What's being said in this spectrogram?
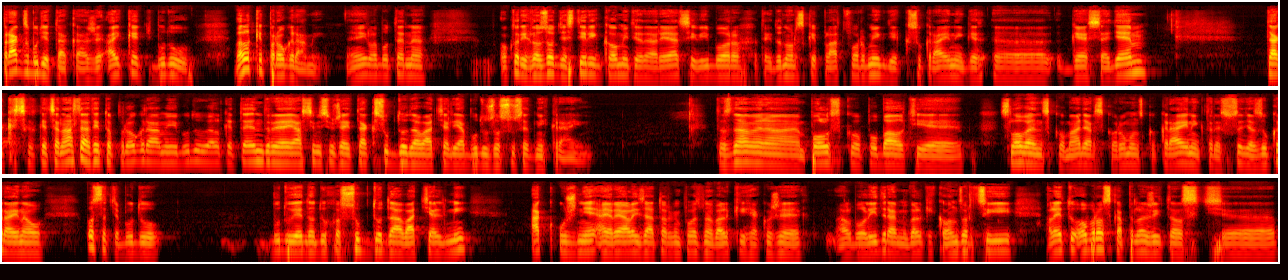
prax bude taká, že aj keď budú veľké programy, lebo ten, o ktorých rozhodne steering committee, teda riaci výbor tej donorskej platformy, kde sú krajiny G, G7, e, tak keď sa nastavia tieto programy, budú veľké tendre, ja si myslím, že aj tak subdodávateľia budú zo susedných krajín. To znamená Polsko, Pobaltie, Slovensko, Maďarsko, Rumunsko, krajiny, ktoré susedia s Ukrajinou, v podstate budú budú jednoducho subdodávateľmi, ak už nie aj realizátormi, povedzme, veľkých, akože, alebo lídrami veľkých konzorcií, ale je tu obrovská príležitosť e,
